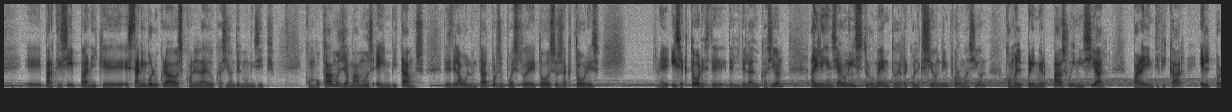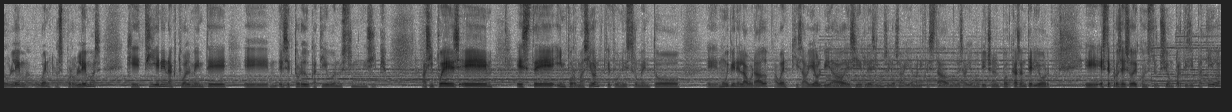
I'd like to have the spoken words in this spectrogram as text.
eh, participan y que están involucrados con la educación del municipio. Convocamos, llamamos e invitamos, desde la voluntad, por supuesto, de todos esos actores y sectores de la educación, a diligenciar un instrumento de recolección de información como el primer paso inicial para identificar el problema, o bueno, los problemas que tienen actualmente eh, el sector educativo de nuestro municipio. Así pues, eh, esta información, que fue un instrumento eh, muy bien elaborado, ah, bueno, quizá había olvidado decirles y no se los había manifestado, no les habíamos dicho en el podcast anterior, eh, este proceso de construcción participativa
